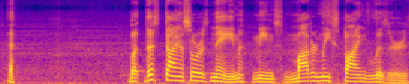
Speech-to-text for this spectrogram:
But this dinosaur's name means modernly spined lizard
